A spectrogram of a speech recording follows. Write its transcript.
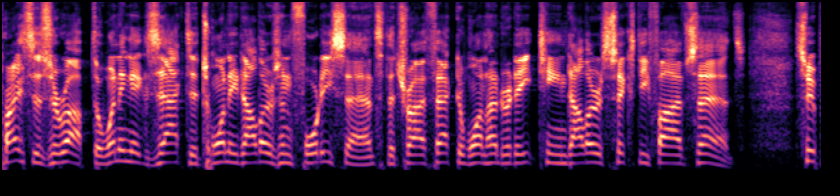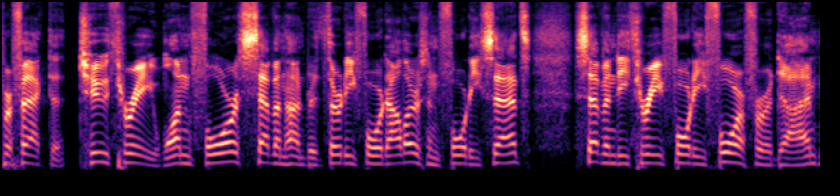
Prices are up. The winning exact at $20.40. The trifecta $118.65. Superfecta 2314 $734.40. 73.44 for a dime.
